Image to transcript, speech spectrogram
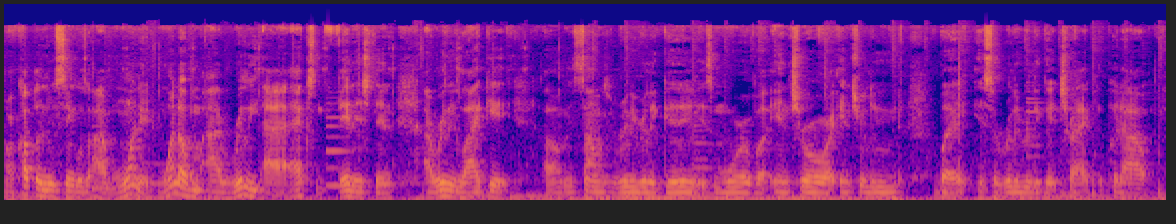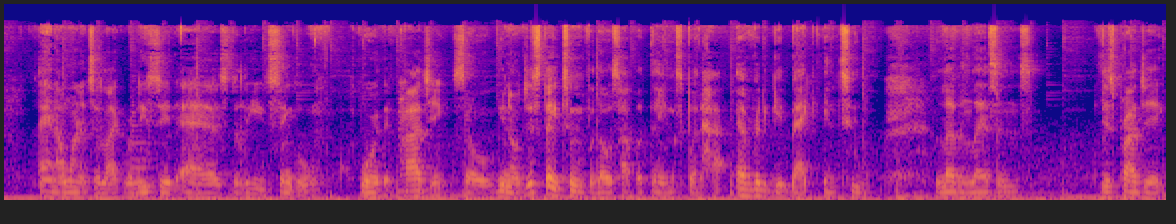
or a couple of new singles I wanted. One of them I really, I actually finished and I really like it. Um, it sounds really, really good. It's more of an intro or interlude, but it's a really, really good track to put out. And I wanted to like release it as the lead single for the project. So, you know, just stay tuned for those type of things. But however, to get back into Love and Lessons, this project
